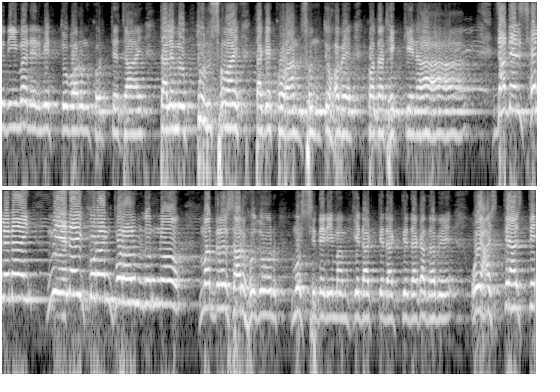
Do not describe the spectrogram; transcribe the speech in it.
যদি ইমানের মৃত্যুবরণ করতে চায়, তাহলে মৃত্যুর সময় তাকে কোরআন শুনতে হবে। কথা ঠিক কিনা? যাদের ছেলে নাই, মেয়ে নাই কোরআন পড়ার জন্য, মাদ্রাসার হুজুর মসজিদের ইমামকে ডাকতে ডাকতে দেখা যাবে, ওই আসতে আসতে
